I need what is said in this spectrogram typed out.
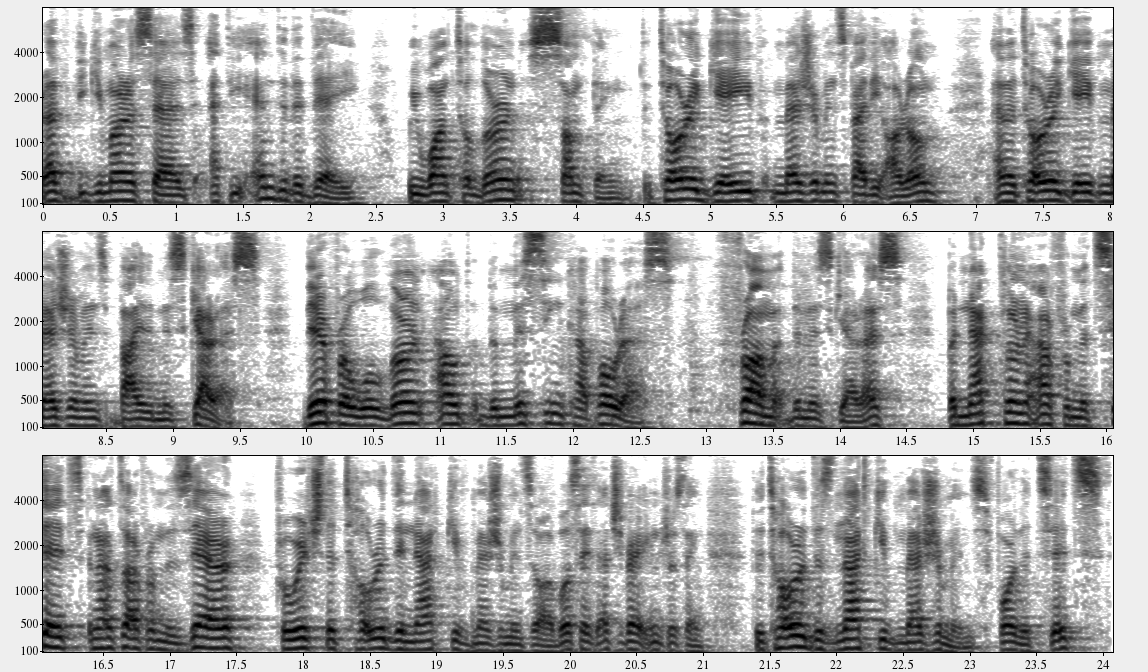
Rather, the says, at the end of the day, we want to learn something. The Torah gave measurements by the Aron, and the Torah gave measurements by the Miskeres. Therefore, we'll learn out the missing kaporas from the Miskeres, but not learn out from the tzitz and not learn out from the zer, for which the Torah did not give measurements at all. I will say it's actually very interesting. The Torah does not give measurements for the tzitz,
